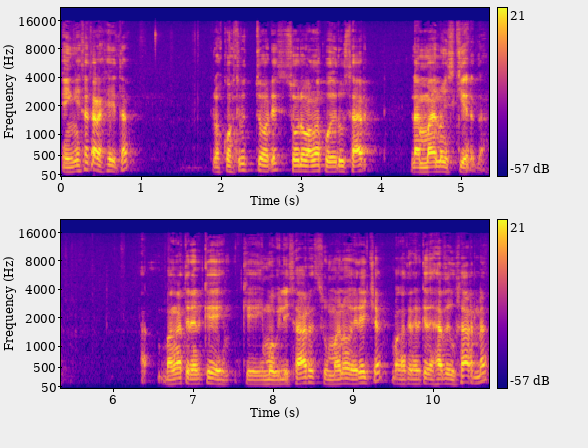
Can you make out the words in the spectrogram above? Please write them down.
En esta tarjeta los constructores solo van a poder usar la mano izquierda. Van a tener que, inmovilizar su mano derecha, van a tener que dejar de usarla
